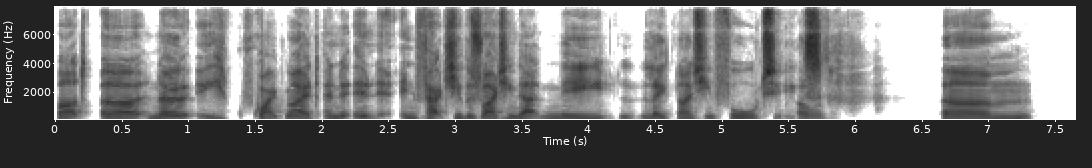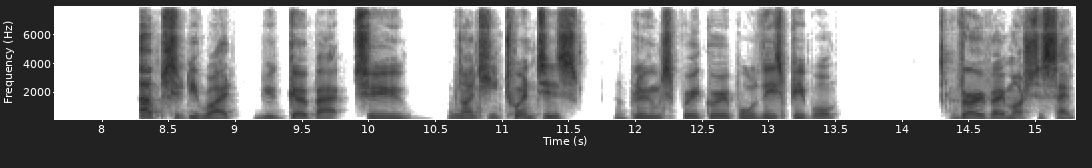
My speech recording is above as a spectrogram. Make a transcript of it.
But uh, no, he's quite right. And in, in fact, he was writing that in the late 1940s. Oh. Um, absolutely right. You go back to 1920s, the Bloomsbury Group, all these people, very, very much the same.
